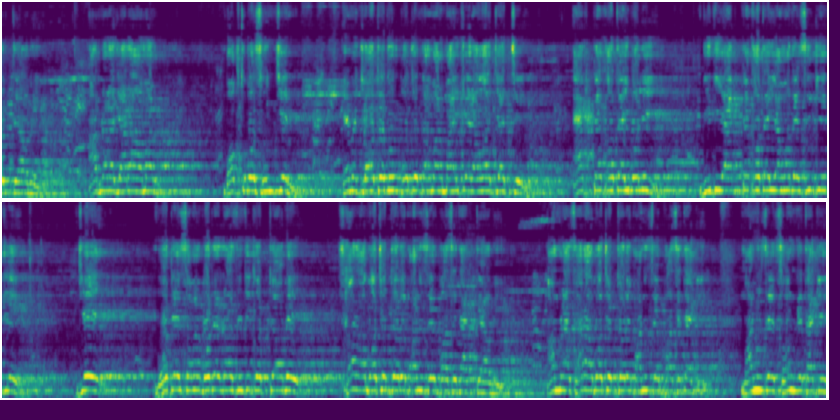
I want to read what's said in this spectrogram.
ধরতে হবে। আপনারা যারা আমার বক্তব্য শুনছেন এবং যতদূর পর্যন্ত আমার মাইকের আওয়াজ যাচ্ছে, একটা কথাই বলি, দিদি একটা কথাই আমাদের শিখিয়েছে যে ভোটের সময় ভোটের রাজনীতি করতে হবে, সারা বছর ধরে মানুষের পাশে থাকতে হবে। আমরা সারা বছর ধরে মানুষের পাশে থাকি, মানুষের সঙ্গে থাকি,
